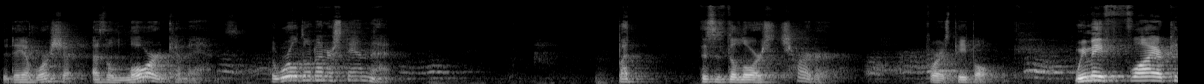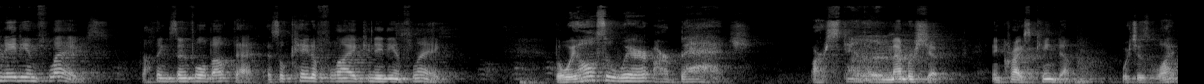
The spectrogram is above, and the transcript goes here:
the day of worship, as the Lord commands. The world don't understand that. But this is the Lord's charter for his people. We may fly our Canadian flags. Nothing sinful about that. It's okay to fly a Canadian flag. But we also wear our badge, our stamp of membership in Christ's kingdom, which is what?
